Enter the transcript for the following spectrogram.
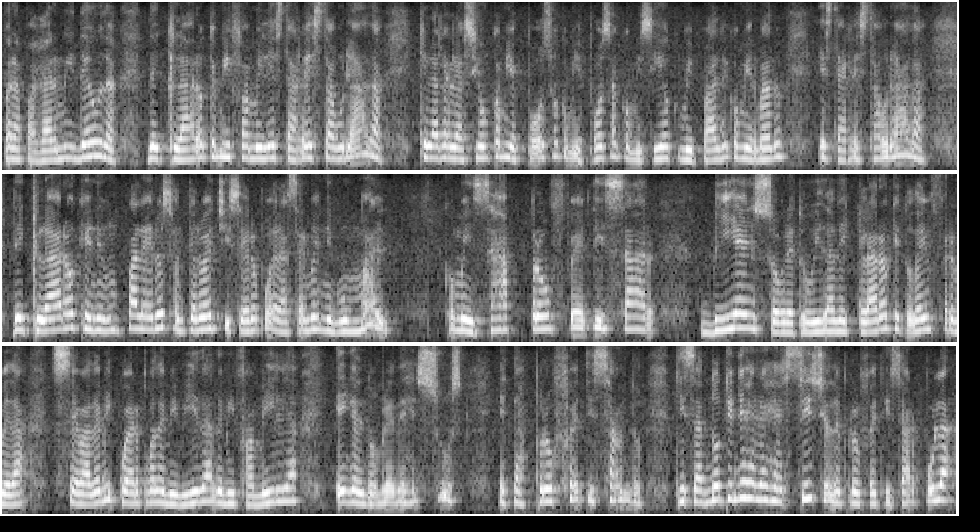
para pagar mi deuda. Declaro que mi familia está restaurada, que la relación con mi esposo, con mi esposa, con mis hijos, con mi padre, con mi hermano está restaurada. Declaro que ningún palero, santero, hechicero podrá hacerme ningún mal. Comienza a profetizar bien sobre tu vida. Declaro que toda enfermedad se va de mi cuerpo, de mi vida, de mi familia, en el nombre de Jesús. Estás profetizando. Quizás no tienes el ejercicio de profetizar por la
